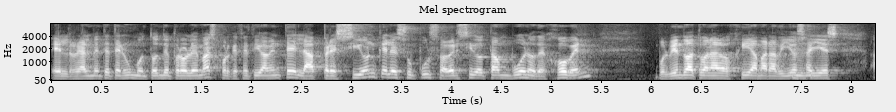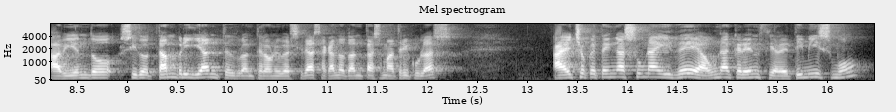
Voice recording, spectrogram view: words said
el realmente tener un montón de problemas porque efectivamente la presión que le supuso haber sido tan bueno de joven, volviendo a tu analogía maravillosa, y es habiendo sido tan brillante durante la universidad, sacando tantas matrículas, ha hecho que tengas una idea, una creencia de ti mismo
